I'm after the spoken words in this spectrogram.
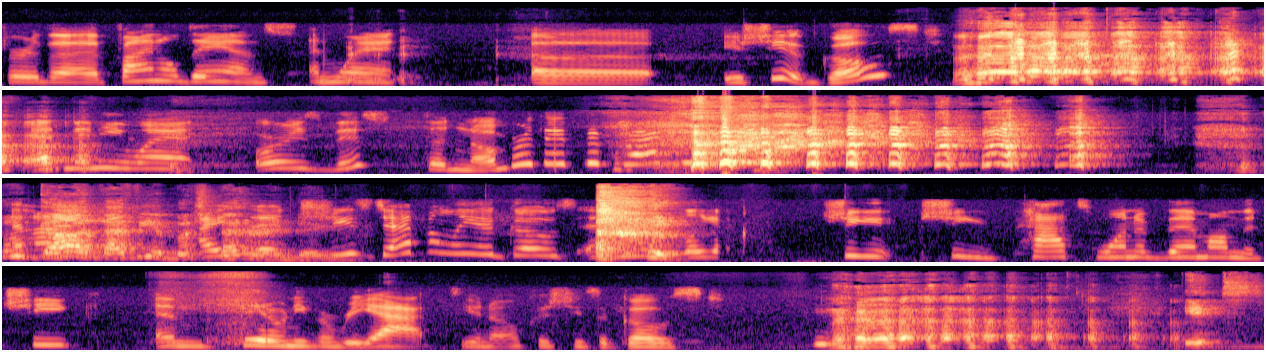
for the final dance and went, "Uh, is she a ghost?" And then he went, "Or is this the number they've been practicing?" Oh And God, I- that'd be a much I better said ending. she's definitely a ghost, and like she she pats one of them on the cheek, and they don't even react, you know, because she's a ghost. it's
